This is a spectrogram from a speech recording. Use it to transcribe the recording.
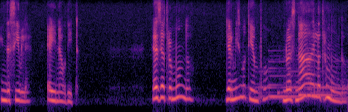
indecible e inaudito. Es de otro mundo y al mismo tiempo no es nada del otro mundo,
